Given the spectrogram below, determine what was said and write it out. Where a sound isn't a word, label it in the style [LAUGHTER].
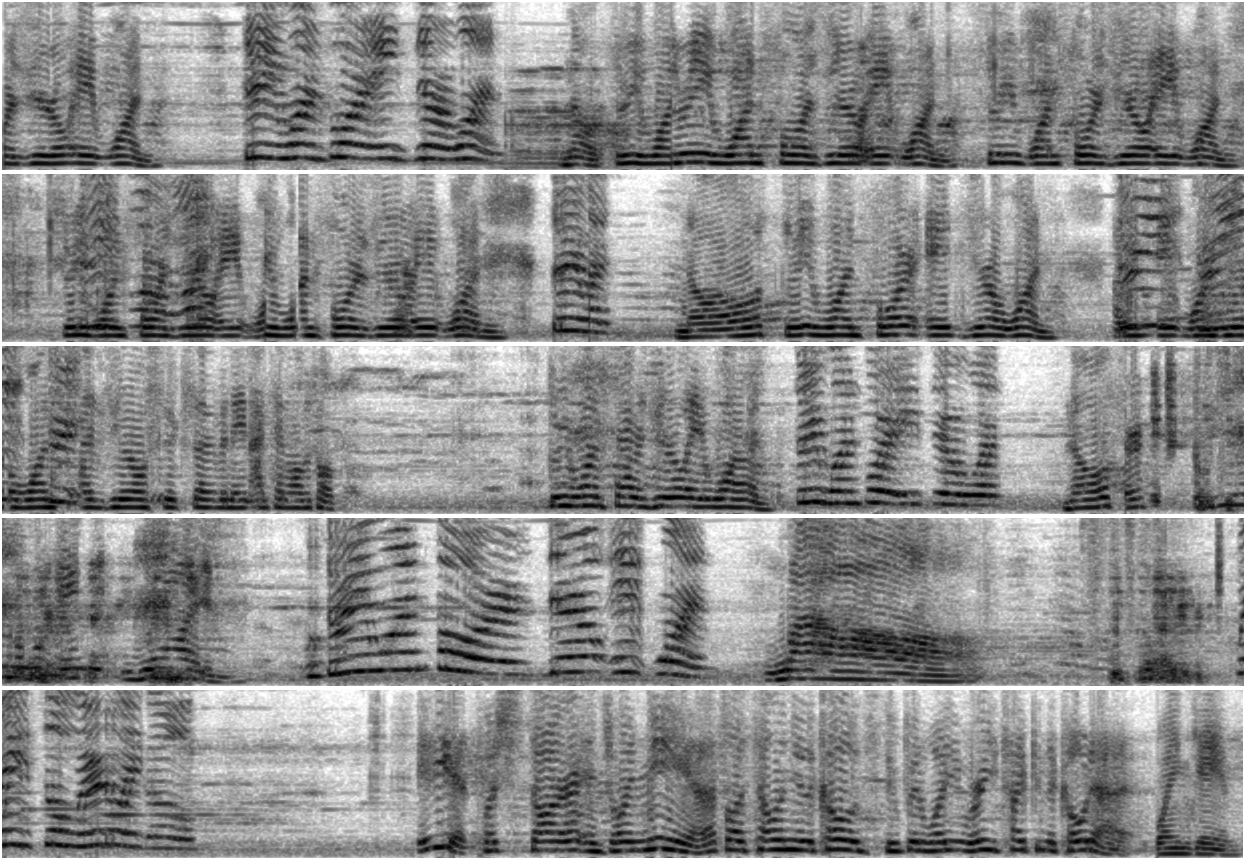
081. 314801. No, 31314081. 314081. 314081. 314081. 31. No, 314801. 3140150678910912. 314081. 314801. No, 314881. Three one four zero eight one. Wow. Wait, so where do I go? Idiot, push star and join me. That's why I was telling you the code, stupid. What are you, where are you typing the code at? Join game.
